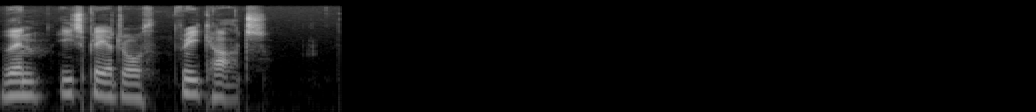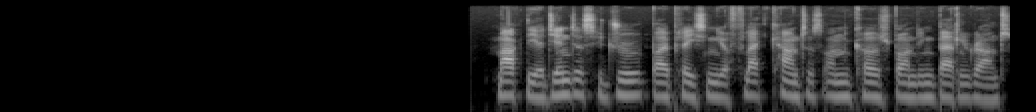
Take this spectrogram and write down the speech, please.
Then each player draws three cards. Mark the agendas you drew by placing your flag counters on corresponding battlegrounds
